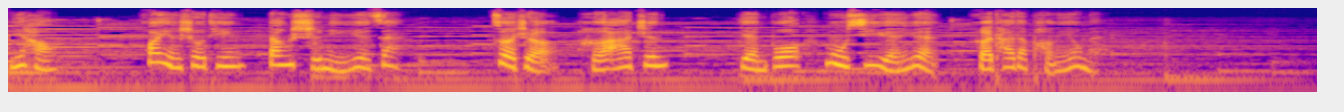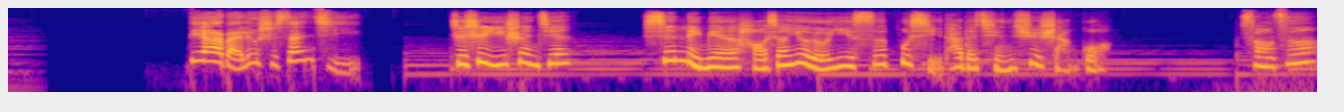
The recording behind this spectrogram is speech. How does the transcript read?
你好，欢迎收听《当时明月在》，作者何阿珍，演播木西圆圆和他的朋友们。第二百六十三集，只是一瞬间，心里面好像又有一丝不喜他的情绪闪过。嫂子，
